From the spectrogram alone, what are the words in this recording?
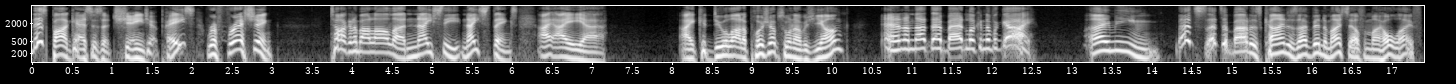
This podcast is a change of pace, refreshing talking about all the nicey nice things. I I uh, I could do a lot of push-ups when I was young, and I'm not that bad looking of a guy. I mean, that's that's about as kind as I've been to myself in my whole life.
